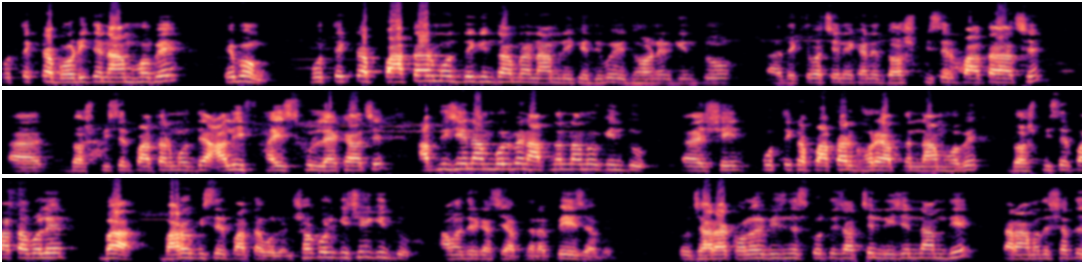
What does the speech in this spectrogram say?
প্রত্যেকটা বডিতে নাম হবে এবং প্রত্যেকটা পাতার মধ্যে কিন্তু আমরা নাম লিখে দিব। এই ধরনের কিন্তু দেখতে পাচ্ছেন এখানে দশ পিসের পাতা আছে। দশ পিসের পাতার মধ্যে আলিফ হাই স্কুল লেখা আছে। আপনি যে নাম বলবেন, আপনার নামেও কিন্তু সেই প্রত্যেকটা পাতার ঘরে আপনার নাম হবে। দশ পিসের পাতা বলেন বা বারো পিসের পাতা বলেন, সকল কিছুই কিন্তু আমাদের কাছে আপনারা পেয়ে যাবেন। তো যারা কলমে বিজনেস করতে চাচ্ছেন, নিজের নাম দিয়ে তারা আমাদের সাথে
